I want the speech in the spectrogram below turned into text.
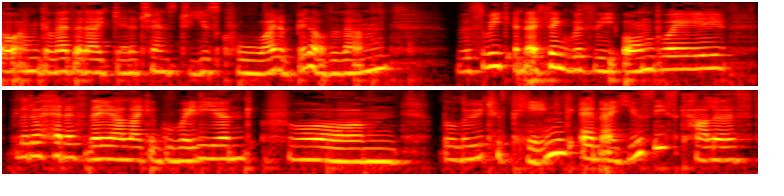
so I'm glad that I get a chance to use quite a bit of them this week. And I think with the ombre glitter headers they are like a gradient from blue to pink. And I use these colors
